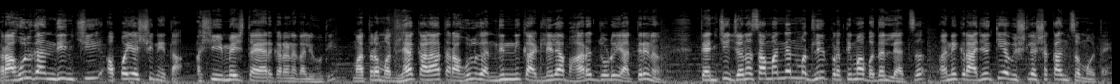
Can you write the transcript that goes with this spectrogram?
राहुल गांधींची अपयशी नेता अशी इमेज तयार करण्यात आली होती. मात्र मधल्या काळात राहुल गांधींनी काढलेल्या भारत जोडो यात्रेनं त्यांची जनसामान्यांमधली प्रतिमा बदलल्याचं अनेक राजकीय विश्लेषकांचं मत आहे.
